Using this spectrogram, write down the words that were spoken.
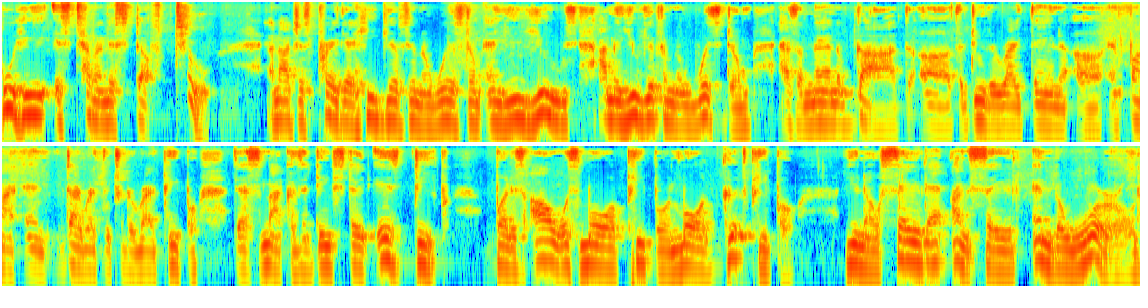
who he is telling this stuff to. And I just pray that he gives him the wisdom and you use, I mean, you give him the wisdom as a man of God uh, to do the right thing uh, and find and direct it to the right people. That's not because the deep state is deep, but it's always more people and more good people, you know, saved and unsaved in the world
